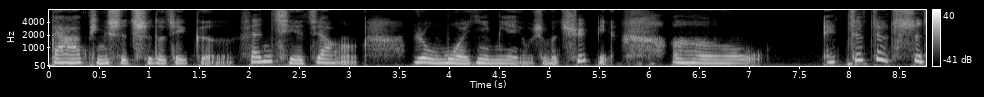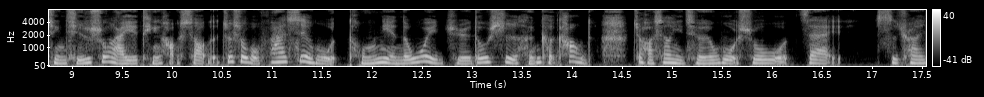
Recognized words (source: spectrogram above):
大家平时吃的这个番茄酱肉末意面有什么区别？嗯。哎，这这个事情其实说来也挺好笑的，就是我发现我童年的味觉都是很可靠的，就好像以前我说我在四川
